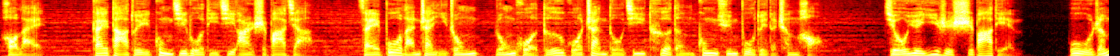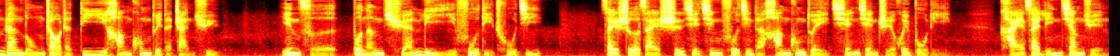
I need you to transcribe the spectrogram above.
后来，该大队共击落敌机二十八架，在波兰战役中荣获德国战斗机特等功勋部队的称号。九月一日十八点，雾仍然笼罩着第一航空队的战区。因此，不能全力以赴地出击。在设在石切青附近的航空队前线指挥部里，凯塞林将军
